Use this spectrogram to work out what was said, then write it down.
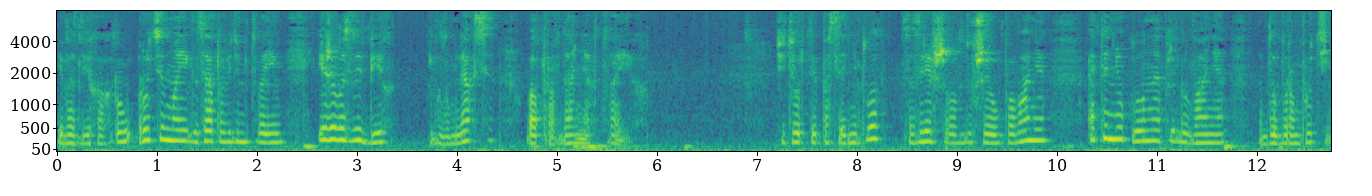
и воздвихах руки мои к заповедям Твоим, и же возлюбих, и глумлякся в оправданиях Твоих. Четвертый и последний плод, созревшего в душе упования, это неуклонное пребывание на добром пути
